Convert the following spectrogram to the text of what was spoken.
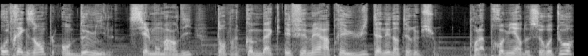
Autre exemple, en 2000, Ciel Montmardi tente un comeback éphémère après 8 années d'interruption. Pour la première de ce retour,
